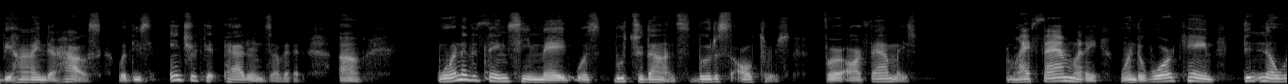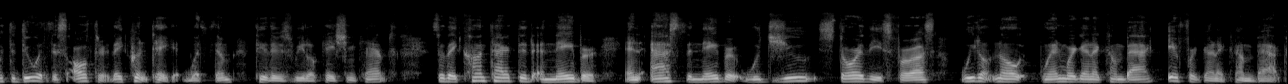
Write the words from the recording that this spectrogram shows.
behind their house with these intricate patterns of it. Uh, one of the things he made was butsudans, Buddhist altars for our families my family, when the war came, didn't know what to do with this altar. They couldn't take it with them to these relocation camps. So they contacted a neighbor and asked the neighbor, Would you store these for us? We don't know when we're going to come back, if we're going to come back.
